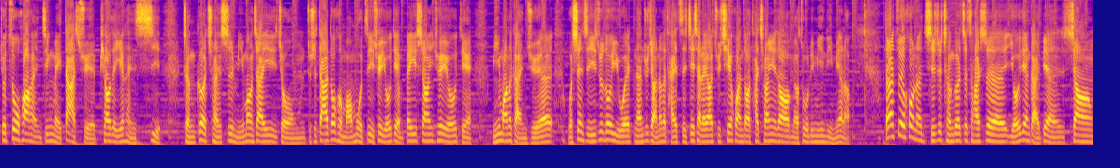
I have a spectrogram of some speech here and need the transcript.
就作画很精美，大雪飘的也很细，整个城市弥漫在一种就是大家都很盲目，自己却有点悲伤，却有点迷茫的感觉。我甚至一度都以为男主角那个台词接下来要去切换到他穿越到秒速五厘米里面了。当然最后呢，其实陈哥这次还是有一点改变，像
